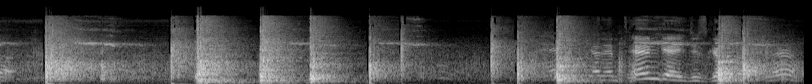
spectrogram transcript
up. Got them 10 gauges going up.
